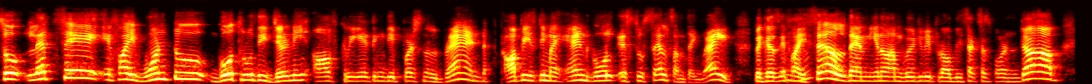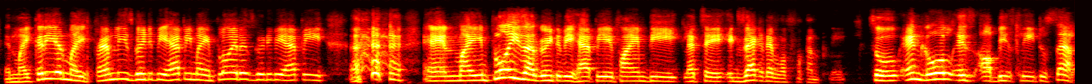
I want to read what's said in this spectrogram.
So let's say if I want to go through the journey of creating the personal brand, obviously my end goal is to sell something, right? Because if mm-hmm. I sell, then you know I'm going to be probably successful in job, in my career, my family is going to be happy, my employer is going to be happy, and my employees are going to be happy if I'm the let's say executive of a company. So end goal is obviously to sell.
